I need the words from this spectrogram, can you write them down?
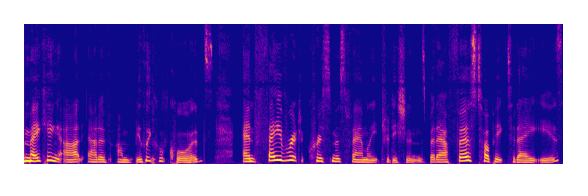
making art out of umbilical cords, and favourite Christmas family traditions. But our first topic today is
